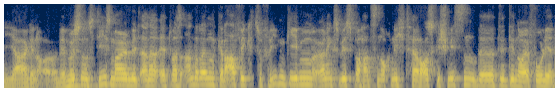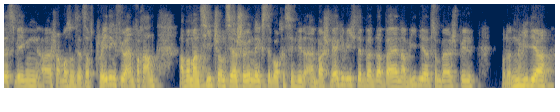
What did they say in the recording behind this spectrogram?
Ja, genau. Wir müssen uns diesmal mit einer etwas anderen Grafik zufrieden geben. Earnings Whisper hat es noch nicht herausgeschmissen, die, die, neue Folie. Deswegen äh, schauen wir uns jetzt auf TradingView einfach an. Aber man sieht schon sehr schön, nächste Woche sind wieder ein paar Schwergewichte dabei. Nvidia zum Beispiel oder Nvidia.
